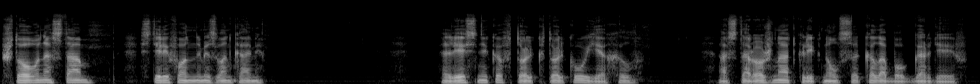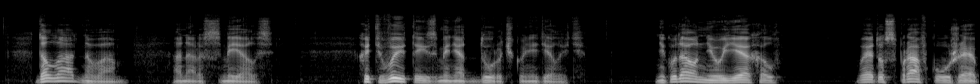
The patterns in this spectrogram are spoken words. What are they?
Что у нас там с телефонными звонками? Лесников только-только уехал осторожно откликнулся Колобок Гордеев. Да ладно вам, она рассмеялась. Хоть вы-то из меня дурочку не делайте. Никуда он не уехал. Вы эту справку уже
